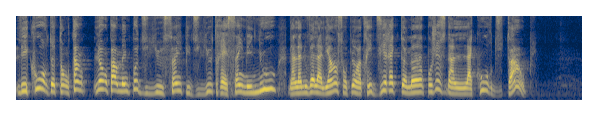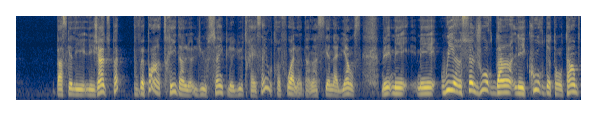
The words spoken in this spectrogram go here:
les cours de ton temple, là, on ne parle même pas du lieu saint et du lieu très saint, mais nous, dans la Nouvelle Alliance, on peut entrer directement, pas juste dans la cour du temple, parce que les, gens du peuple pouvaient pas entrer dans le lieu saint le lieu très saint autrefois, dans l'Ancienne Alliance. Mais, mais, mais oui, un seul jour dans les cours de ton temple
